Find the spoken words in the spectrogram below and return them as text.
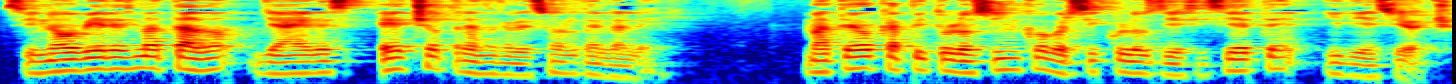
si no hubieres matado, ya eres hecho transgresor de la ley. Mateo capítulo 5 versículos 17 y 18.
